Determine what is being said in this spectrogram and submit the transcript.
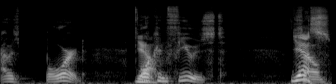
I was bored Yeah. or confused. Yes.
